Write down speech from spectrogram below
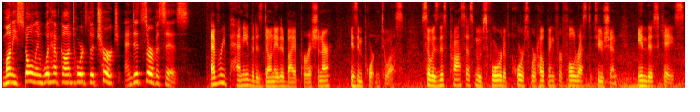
Money stolen would have gone towards the church and its services. Every penny that is donated by a parishioner is important to us. So as this process moves forward, of course, we're hoping for full restitution in this case.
